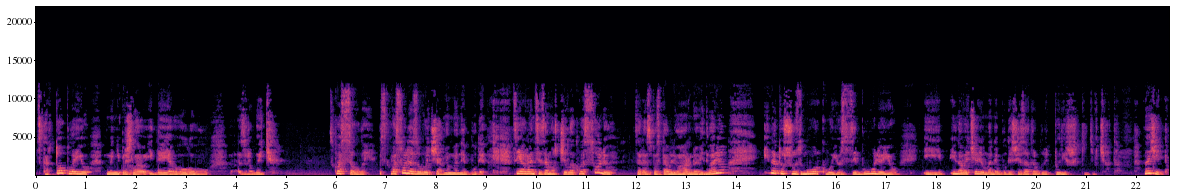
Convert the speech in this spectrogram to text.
з картоплею. Мені прийшла ідея в голову зробити з квасолею. З квасоля з овочами в мене буде. Це я вранці замочила квасолю. Зараз поставлю гарно відварю і натушу з морквою, з цибулею. І, і на вечерю в мене буде, ще завтра будуть пиріжки, дівчата. Значить так,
